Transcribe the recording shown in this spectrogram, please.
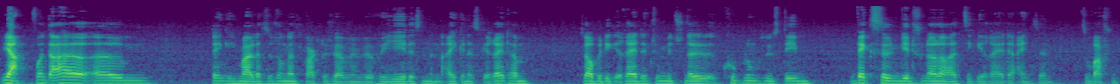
Ja, von daher ähm, denke ich mal, dass es schon ganz praktisch wäre, wenn wir für jedes ein eigenes Gerät haben. Ich glaube, die Geräte können mit Schnellkupplungssystem wechseln, geht schneller als die Geräte einzeln zu waschen.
